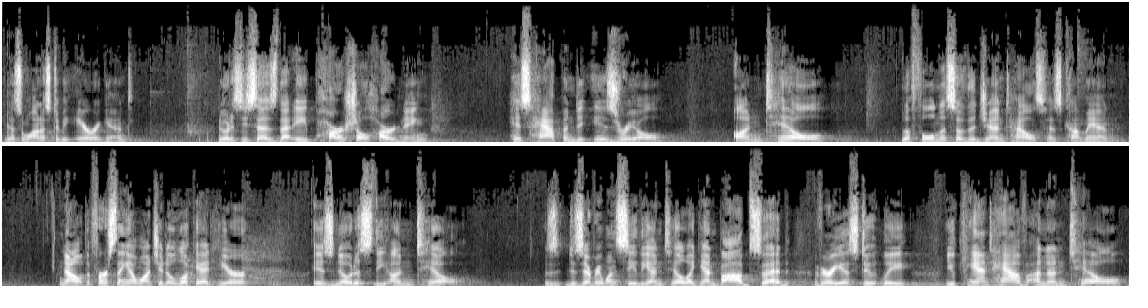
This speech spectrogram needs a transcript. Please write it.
he doesn't want us to be arrogant. Notice he says that a partial hardening has happened to Israel until the fullness of the Gentiles has come in. Now, the first thing I want you to look at here is notice the until. Does everyone see the until? Again, Bob said very astutely you can't have an until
